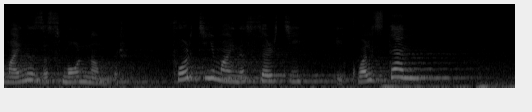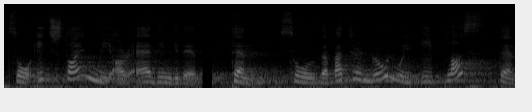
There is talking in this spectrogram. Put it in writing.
minus the small number. 40 minus 30 equals 10. So each time we are adding the 10. So the pattern rule will be plus 10.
